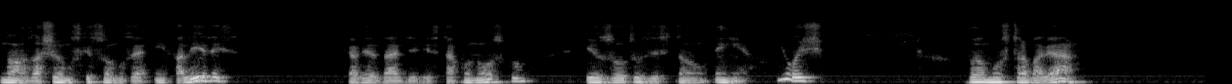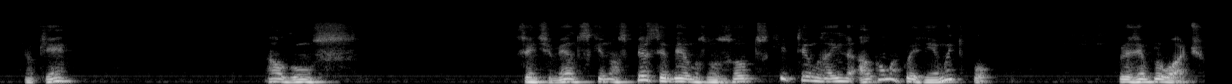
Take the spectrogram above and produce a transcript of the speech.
nós achamos que somos é, infalíveis, que a verdade está conosco e os outros estão em erro. E hoje vamos trabalhar o quê? Alguns sentimentos que nós percebemos nos outros que temos ainda alguma coisinha, muito pouco. Por exemplo, o ódio.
